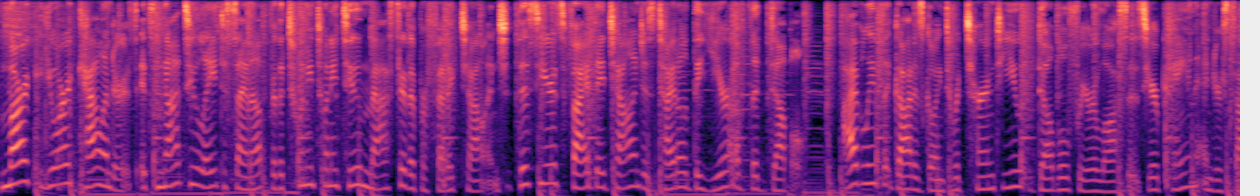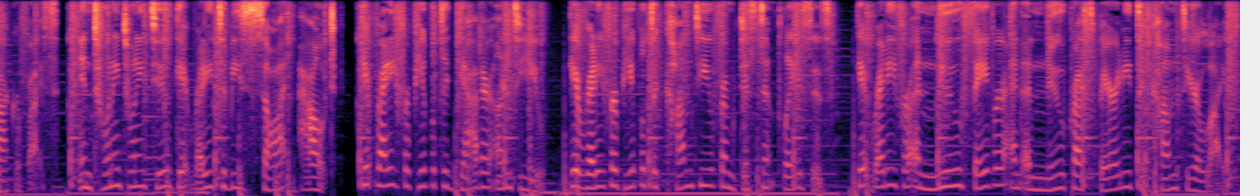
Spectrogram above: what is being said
Mark your calendars. It's not too late to sign up for the 2022 Master the Prophetic Challenge. This year's five day challenge is titled The Year of the Double. I believe that God is going to return to you double for your losses, your pain, and your sacrifice. In 2022, get ready to be sought out. Get ready for people to gather unto you. Get ready for people to come to you from distant places. Get ready for a new favor and a new prosperity to come to your life.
